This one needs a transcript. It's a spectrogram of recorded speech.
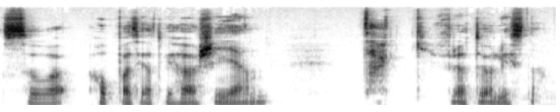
så hoppas jag att vi hörs igen. Tack för att du har lyssnat.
